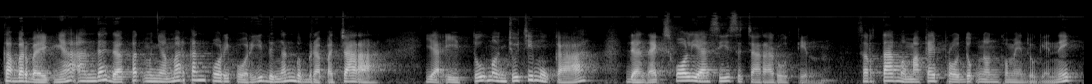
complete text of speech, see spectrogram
Kabar baiknya Anda dapat menyamarkan pori-pori dengan beberapa cara, yaitu mencuci muka dan eksfoliasi secara rutin, serta memakai produk non-komedogenik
